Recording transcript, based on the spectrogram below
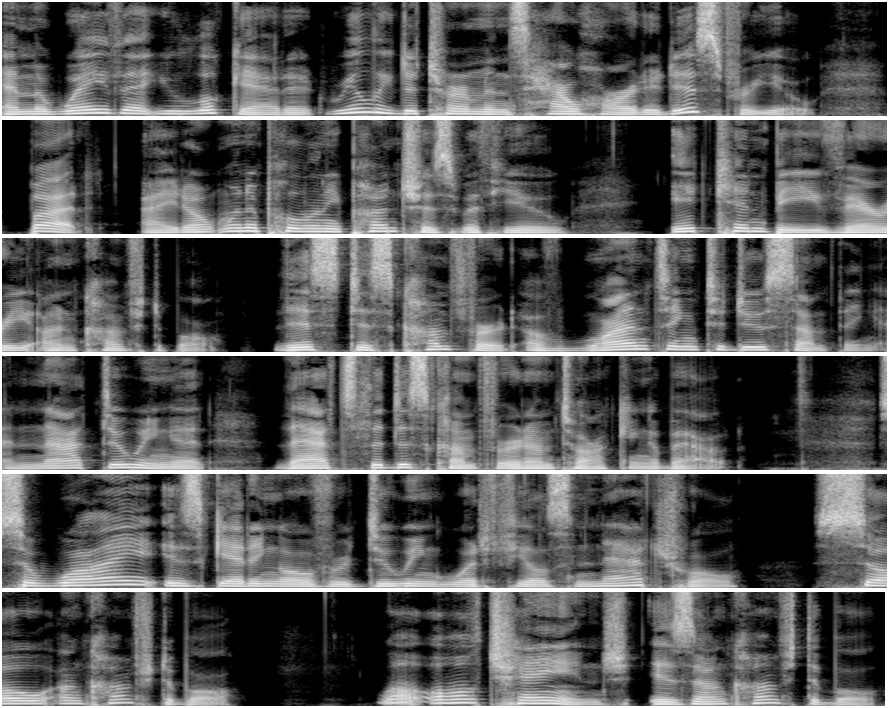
And the way that you look at it really determines how hard it is for you. But I don't want to pull any punches with you. It can be very uncomfortable. This discomfort of wanting to do something and not doing it, that's the discomfort I'm talking about. So, why is getting over doing what feels natural so uncomfortable? Well, all change is uncomfortable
